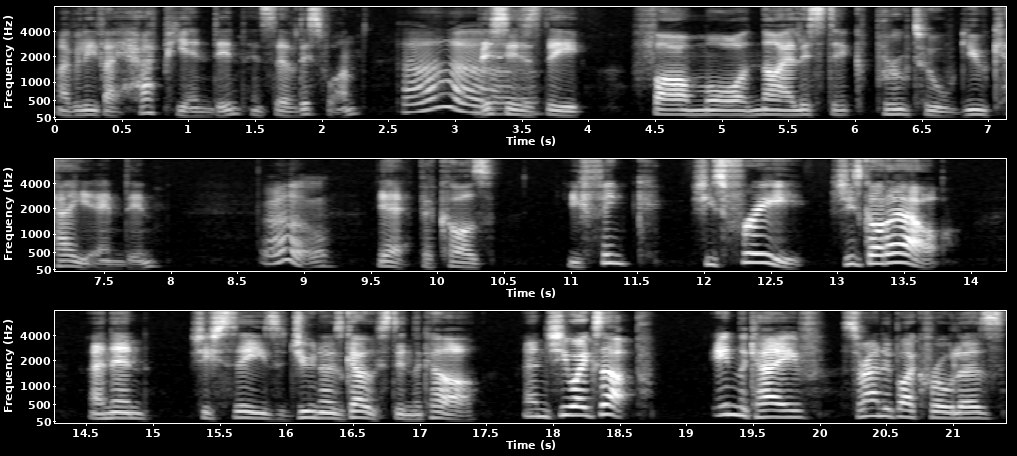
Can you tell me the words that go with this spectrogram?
I believe, a happy ending instead of this one. Ah, This is the far more nihilistic, brutal UK ending. oh Yeah, because you think she's free, she's got out. And then she sees Juno's ghost in the car, and she wakes up in the cave, surrounded by crawlers,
